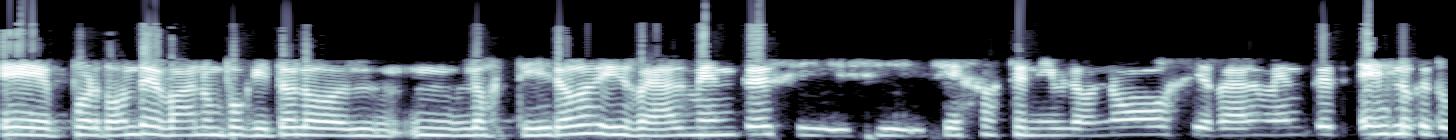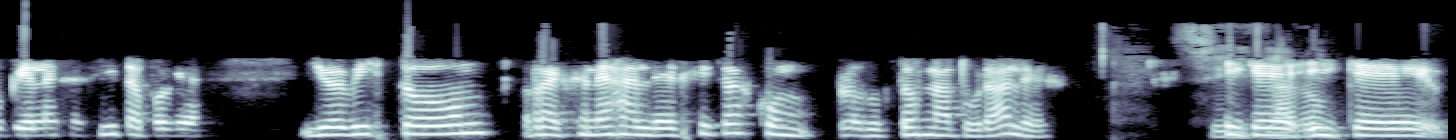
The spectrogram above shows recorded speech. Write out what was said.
eh, por dónde van un poquito los, los tiros y realmente si, si, si es sostenible o no, si realmente es lo que tu piel necesita, porque yo he visto reacciones alérgicas con productos naturales y que y que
